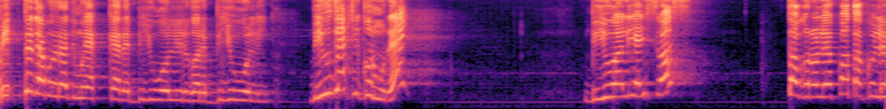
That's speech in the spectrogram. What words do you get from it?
ভিত্তে দেবো রে দিমু একেবারে বিউ অলির ঘরে বিউ অলি বিউ দিয়ে কি করমু রে? বিউ আইসস? তগরলে কথা কইলে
